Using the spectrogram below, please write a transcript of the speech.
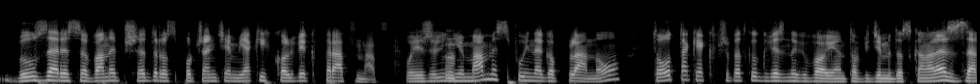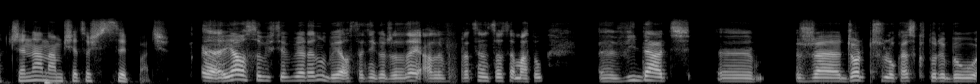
był zarysowany przed rozpoczęciem jakichkolwiek prac nad. Bo jeżeli nie mamy spójnego planu, to tak jak w przypadku Gwiezdnych Wojen, to widzimy doskonale, zaczyna nam się coś sypać. E, Ja osobiście w miarę lubię ostatniego Jedi, ale wracając do tematu, e, widać, e, że George Lucas, który był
